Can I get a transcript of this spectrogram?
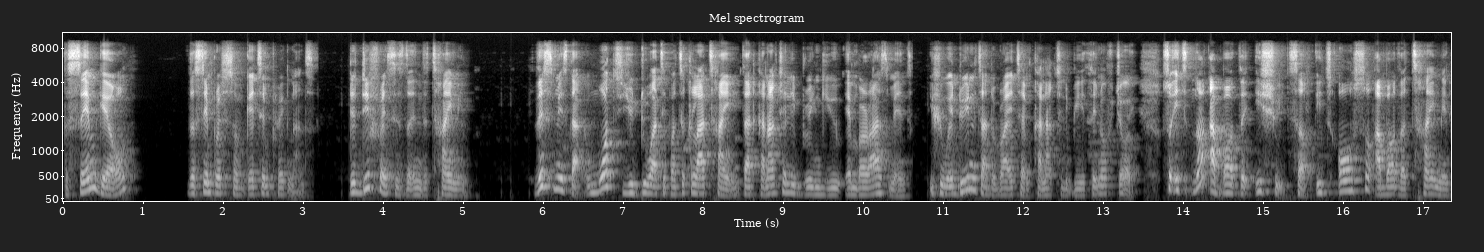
The same girl, the same process of getting pregnant. The difference is in the timing. This means that what you do at a particular time that can actually bring you embarrassment, if you were doing it at the right time, can actually be a thing of joy. So it's not about the issue itself, it's also about the timing.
